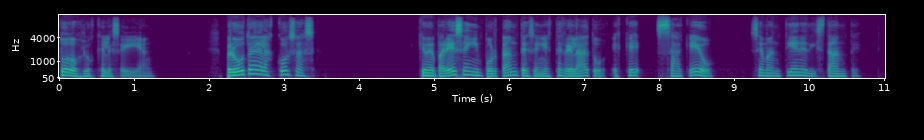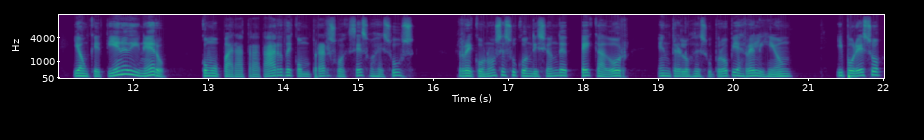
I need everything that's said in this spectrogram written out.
todos los que le seguían. Pero otra de las cosas que me parecen importantes en este relato es que Saqueo se mantiene distante y aunque tiene dinero como para tratar de comprar su acceso a Jesús, reconoce su condición de pecador entre los de su propia religión y por eso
